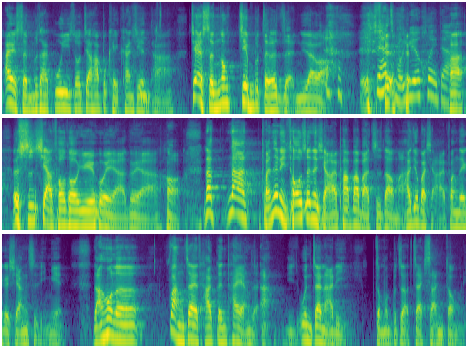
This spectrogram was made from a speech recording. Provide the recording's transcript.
爱神不是还故意说叫他不可以看见他，现在神都见不得人，你知道吧？所以他怎么约会的？他 私下偷偷约会啊，对啊，好，那那反正你偷生的小孩怕爸爸知道嘛，他就把小孩放在一个箱子里面，然后呢，放在他跟太阳神啊，你问在哪里？怎么不知道在山洞里？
